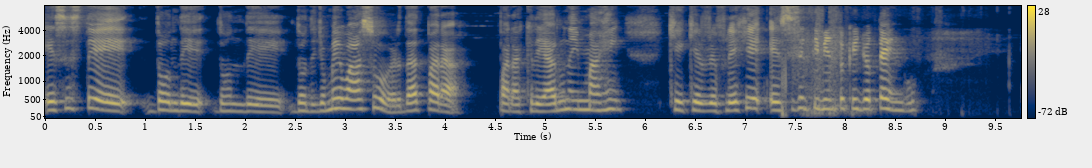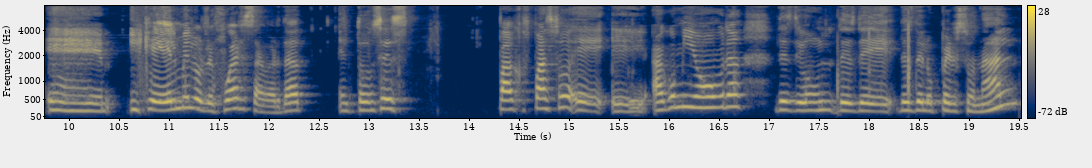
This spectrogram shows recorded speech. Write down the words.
es este, donde, donde, donde yo me baso, ¿verdad? Para, para crear una imagen que, que refleje ese sentimiento que yo tengo eh, y que Él me lo refuerza, ¿verdad? Entonces, paso, eh, eh, hago mi obra desde, un, desde, desde lo personal,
